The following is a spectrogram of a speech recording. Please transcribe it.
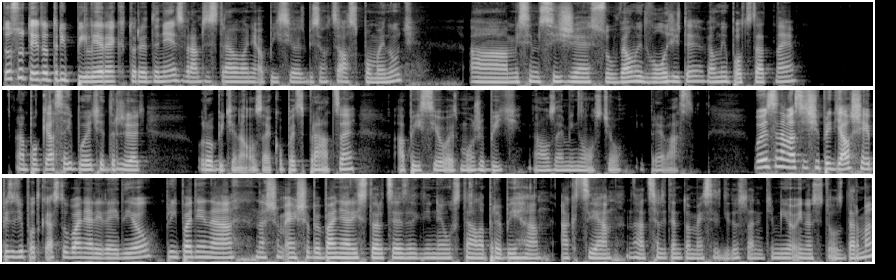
to sú tieto tri piliere, ktoré dnes v rámci stravovania o PCOS by som chcela spomenúť a myslím si, že sú veľmi dôležité, veľmi podstatné a pokiaľ sa ich budete držať, urobíte naozaj kopec práce a PCOS môže byť naozaj minulosťou i pre vás. Budem sa na vás tešiť pri ďalšej epizóde podcastu Baňary Radio, prípadne na našom e-shope Baňary Store.cz, kde neustále prebieha akcia na celý tento mesiac, kde dostanete Mio Inositol zdarma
